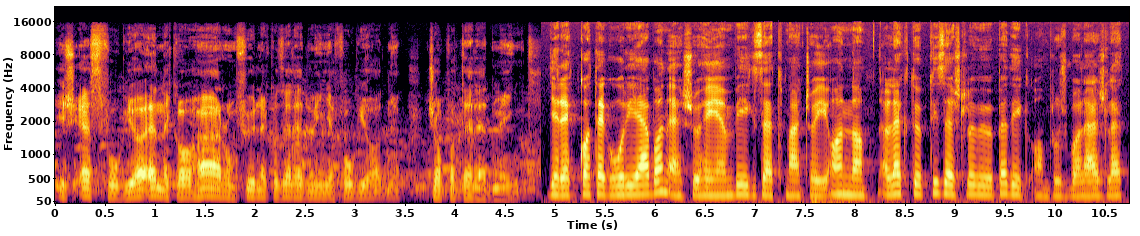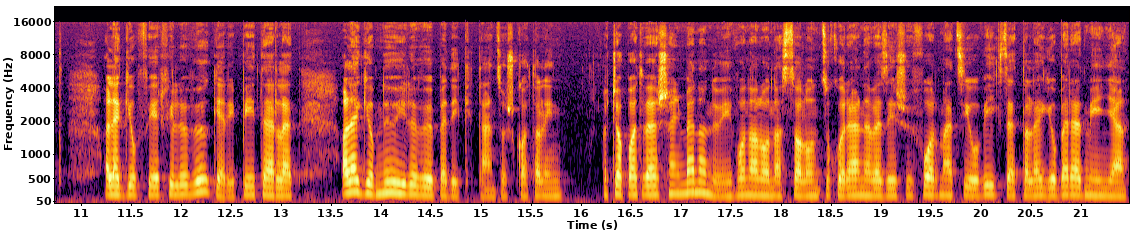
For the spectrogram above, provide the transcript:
És ez fogja, ennek a három főnek az eredménye fogja adni a csapat eredményt. Gyerek kategóriában első helyen végzett Mácsai Anna, a legtöbb tízes lövő pedig Ambrus Balázs lett. A legjobb férfi lövő Geri Péter lett, a legjobb női lövő pedig Táncos Katalin. A csapatversenyben a női vonalon a szaloncukor elnevezésű formáció végzett a legjobb eredménnyel,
